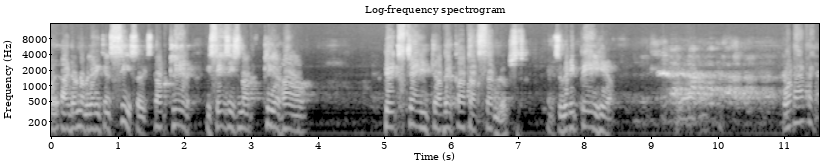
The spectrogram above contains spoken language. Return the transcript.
I don't know whether you can see, so it's not clear. It says it's not clear how to extend to other Cartan subgroups. It's very pale here. what happened?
